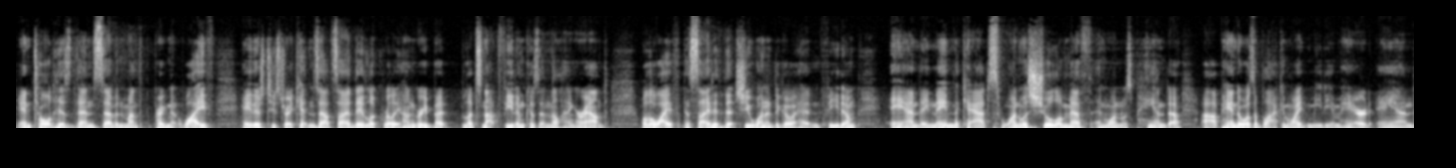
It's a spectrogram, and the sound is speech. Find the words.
and told his then seven month pregnant wife hey there's two stray kittens outside. They look really hungry but let's not feed them because then they'll hang around. Well the wife decided that she wanted to go ahead and feed them and they named the cats. One was Shulamith and one was Panda. Uh, Panda was a black and white medium haired, and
